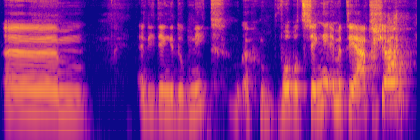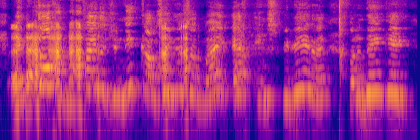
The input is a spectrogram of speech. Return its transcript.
Ehm, en die dingen doe ik niet. Bijvoorbeeld zingen in mijn theatershow. En toch, het feit dat je niet kan zingen, zou mij echt inspireren. Want dan denk ik,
